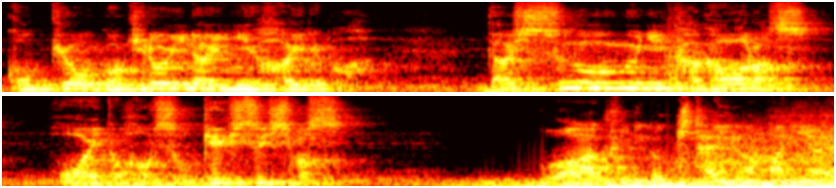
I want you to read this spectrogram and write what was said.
国境5キロ以内に入れば脱出の有無にかかわらずホワイトハウスを撃墜します我が国の機体が間に合え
